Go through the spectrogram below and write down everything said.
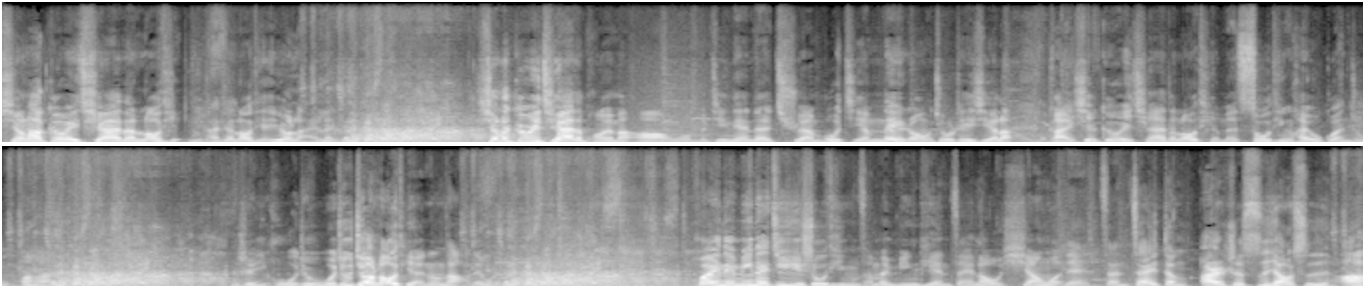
行了，各位亲爱的老铁，你看这老铁又来了。行了，各位亲爱的朋友们啊，我们今天的全部节目内容就这些了。感谢各位亲爱的老铁们收听还有关注啊！没事，以后我就我就叫老铁，能咋的？我欢迎您明天继续收听，咱们明天再唠。想我的，咱再等二十四小时啊！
